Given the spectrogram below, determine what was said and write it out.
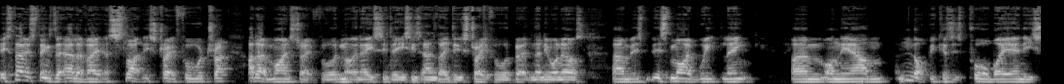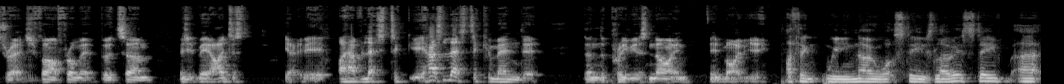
it's those things that elevate a slightly straightforward track. I don't mind straightforward, not in ACDC's hands. They do straightforward better than anyone else. Um, it's, it's, my weak link um, on the album, not because it's poor by any stretch, far from it. But um, I just, yeah, it, I have less to. It has less to commend it than the previous nine, in my view. I think we know what Steve's low is. Steve, uh,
